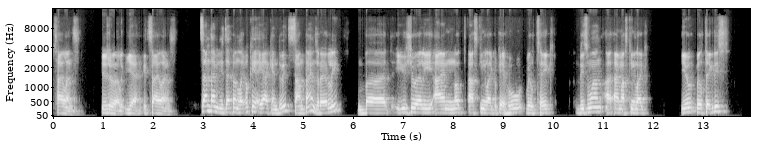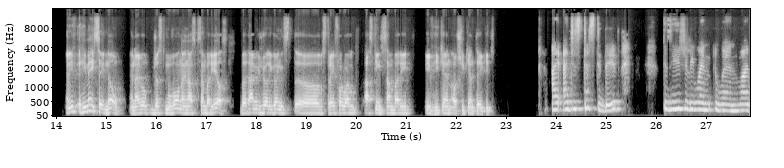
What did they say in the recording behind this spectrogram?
silence usually yeah it's silence sometimes it happens like okay yeah i can do it sometimes rarely but usually i'm not asking like okay who will take this one I, i'm asking like you will take this and if, he may say no, and I will just move on and ask somebody else. But I'm usually going uh, straightforward, asking somebody if he can or she can take it. I, I just tested it because usually when when my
